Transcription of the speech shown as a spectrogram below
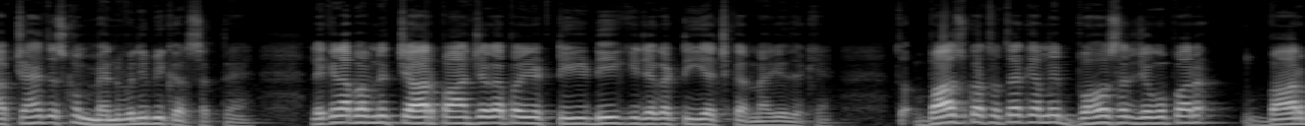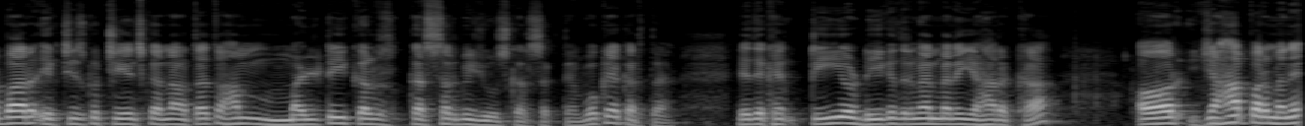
आप चाहें तो इसको मैनुअली भी कर सकते हैं। लेकिन अब हमने चार, पाँच जगह पर ये टी डी की जगह टी एच करना ये देखें। तो बाज़ होता है कि हमें बहुत सारी जगहों पर बार बार एक चीज़ को चेंज करना होता है तो हम मल्टी कर्सर भी यूज़ कर सकते हैं। वो क्या करता है? ये देखें, टी और डी के दरमियान मैंने यहाँ रखा, और यहाँ पर मैंने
